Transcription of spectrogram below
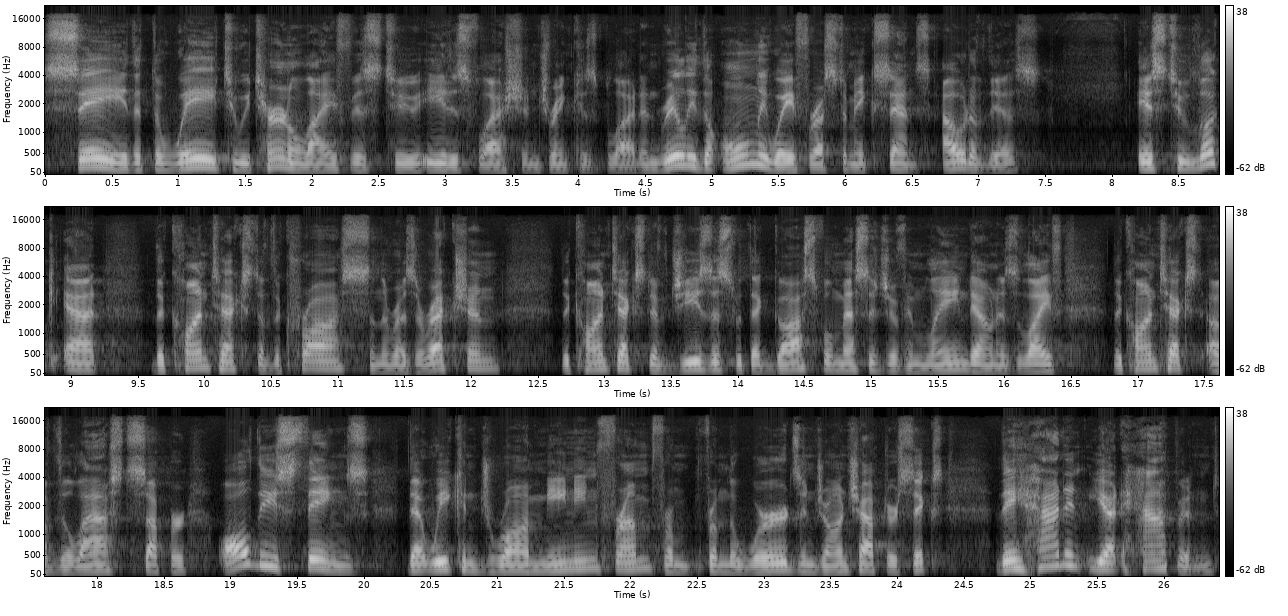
say that the way to eternal life is to eat his flesh and drink his blood. And really, the only way for us to make sense out of this is to look at the context of the cross and the resurrection, the context of Jesus with that gospel message of him laying down his life, the context of the Last Supper, all these things that we can draw meaning from, from, from the words in John chapter 6, they hadn't yet happened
